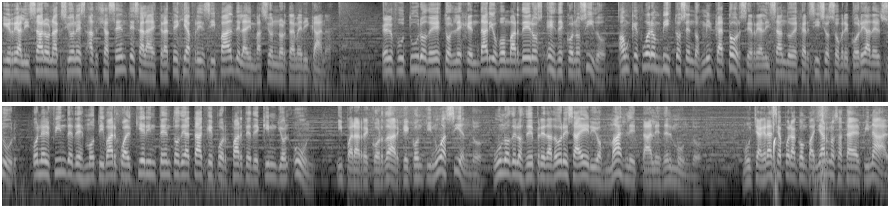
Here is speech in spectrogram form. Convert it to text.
y realizaron acciones adyacentes a la estrategia principal de la invasión norteamericana. El futuro de estos legendarios bombarderos es desconocido, aunque fueron vistos en 2014 realizando ejercicios sobre Corea del Sur con el fin de desmotivar cualquier intento de ataque por parte de Kim Jong-un y para recordar que continúa siendo uno de los depredadores aéreos más letales del mundo. Muchas gracias por acompañarnos hasta el final.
